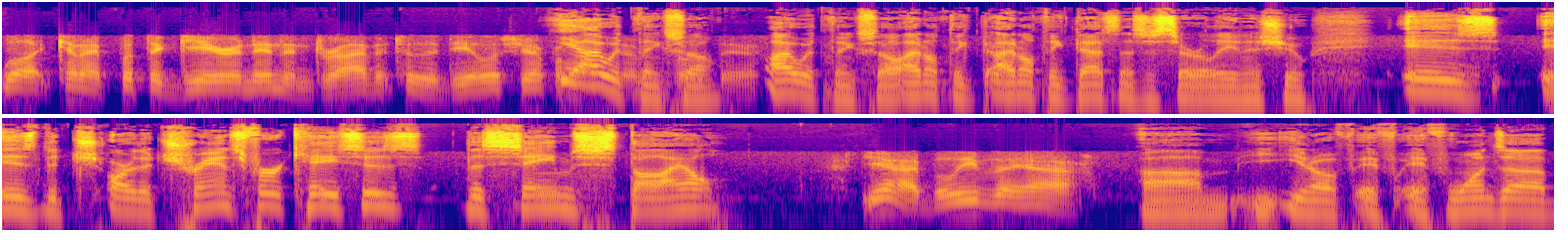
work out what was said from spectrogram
Well, can I put the gear in and drive it to the dealership? Yeah, I would think so. there? I would think so. I don't think I don't think that's necessarily an issue. Is is the are the transfer cases the same style? Yeah, I believe they are. Um, you know, if, if if one's a,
